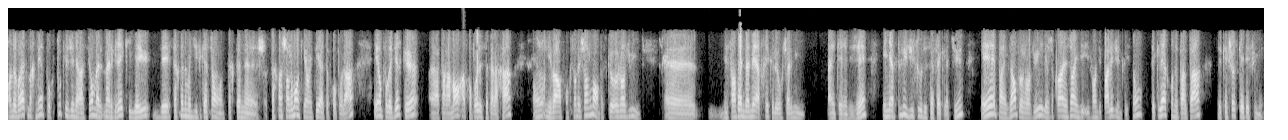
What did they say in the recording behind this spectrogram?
on devrait être mahmir pour toutes les générations, malgré qu'il y a eu des, certaines modifications, certaines, certains changements qui ont été à ce propos-là. Et on pourrait dire que, euh, apparemment, à propos de cette halakha, on y va en fonction des changements. Parce qu'aujourd'hui, euh, des centaines d'années après que le Rouchalmi a été rédigé, il n'y a plus du tout de safek là-dessus. Et par exemple, aujourd'hui, les, les gens ils, vont parler d'une cuisson, c'est clair qu'on ne parle pas de quelque chose qui a été fumé.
